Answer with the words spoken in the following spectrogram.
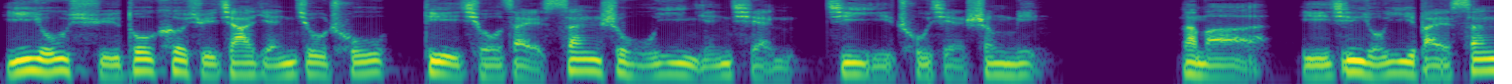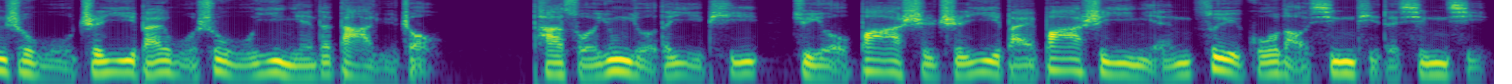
已有许多科学家研究出地球在三十五亿年前即已出现生命。那么，已经有一百三十五至一百五十五亿年的大宇宙，它所拥有的一批具有八十至一百八十亿年最古老星体的星系，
